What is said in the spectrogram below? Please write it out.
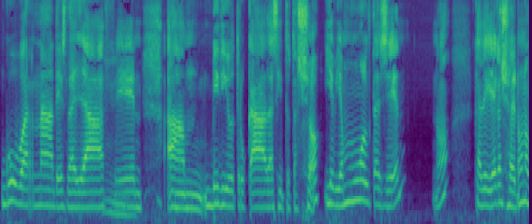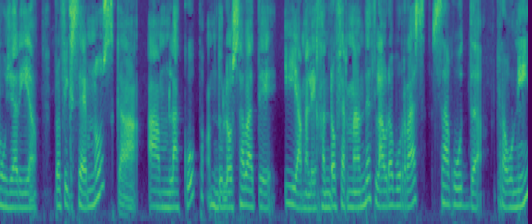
governar des d'allà Mm. fent um, videotrucades i tot això, hi havia molta gent no? que deia que això era una bogeria. Però fixem-nos que amb la CUP, amb Dolors Sabater i amb Alejandro Fernández, Laura Borràs s'ha hagut de reunir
